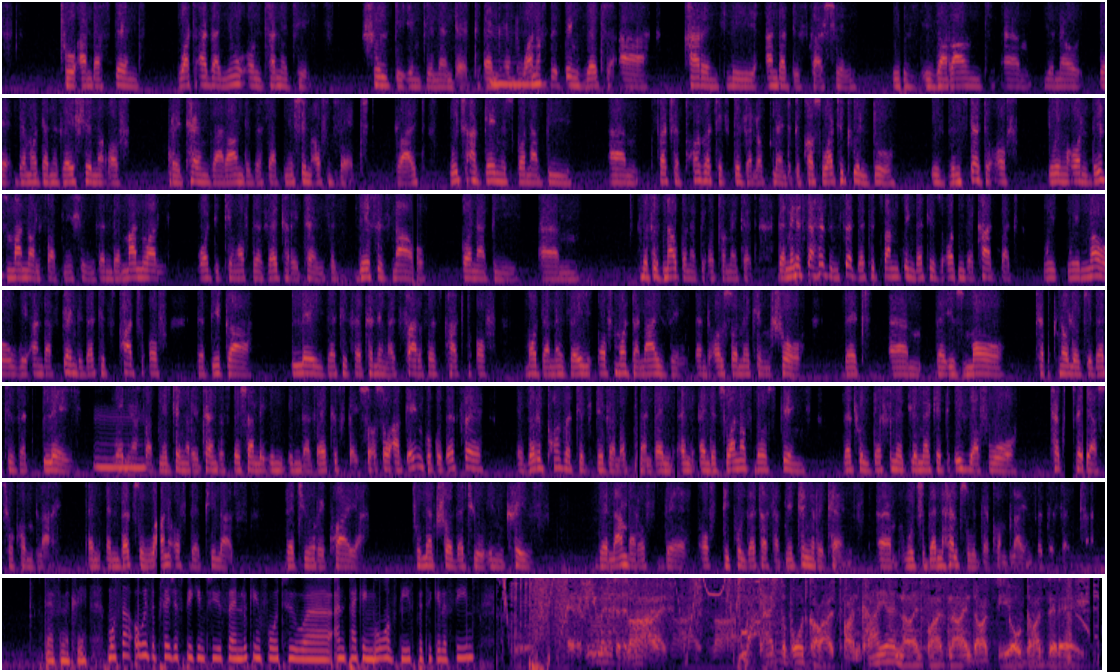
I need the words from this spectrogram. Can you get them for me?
to understand what other new alternatives should be implemented. And, mm. and one of the things that are currently under discussion is, is around, um, you know, the, the modernization of returns around the submission of VAT, right? Which again is going to be um, such a positive development because what it will do is instead of doing all these manual submissions and the manual auditing of the VAT returns. This is now gonna be um, this is now gonna be automated. The minister hasn't said that it's something that is on the card, but we we know we understand that it's part of the bigger play that is happening at SARS as part of modernizing of modernizing and also making sure that um, there is more technology that is at play mm. when you are submitting returns, especially in, in the VAT space. So, so again, Google, that's a, a very positive development, and, and, and it's one of those things that will definitely make it easier for taxpayers to comply. And, and that's one of the pillars that you require to make sure that you increase the number of the of people that are submitting returns, um, which then helps with the compliance at the same time. Definitely. Musa, always a pleasure speaking to you, sir, and looking forward to uh, unpacking more of these particular themes. If you missed it live, catch the podcast on kaya959.co.za.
